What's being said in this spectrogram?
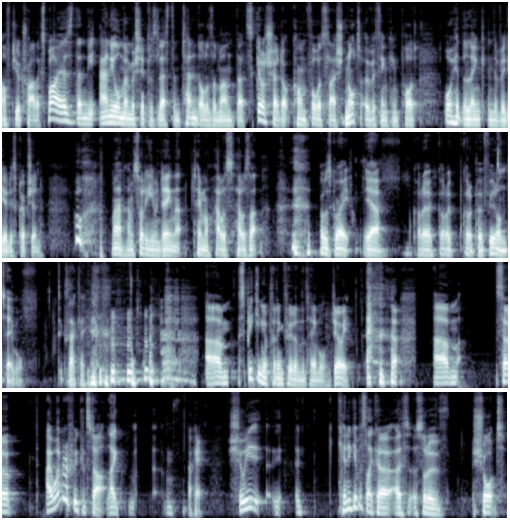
After your trial expires, then the annual membership is less than $10 a month. That's skillshare.com forward slash not overthinking pod, or hit the link in the video description. Whew, man, I'm sweating even doing that. Taimur, how was how was that? That was great. Yeah. Gotta, gotta, gotta put food on the table. Exactly. um, speaking of putting food on the table, Joey. um, so I wonder if we could start. Like, okay, should we? Can you give us like a, a, a sort of short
